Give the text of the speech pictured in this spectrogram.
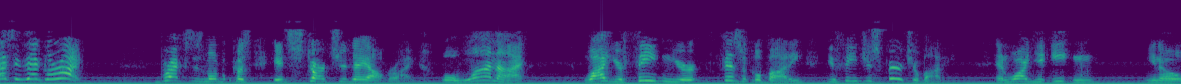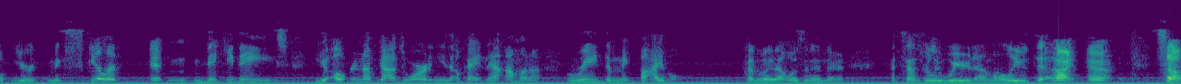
That's exactly right. Breakfast is more because it starts your day out right. Well, why not? While you're feeding your physical body, you feed your spiritual body. And while you're eating, you know, your McSkillet at Mickey D's, you're opening up God's Word and you say, okay, now I'm going to read the Bible. By the way, that wasn't in there. That sounds really weird. I'm going to leave it at that. All right. So,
